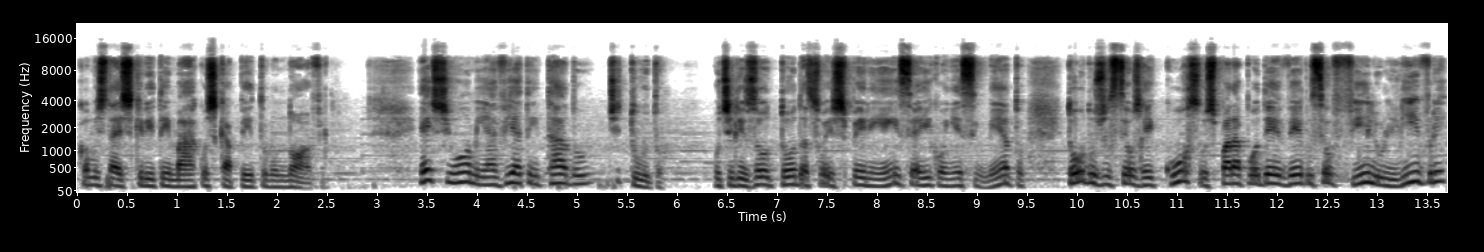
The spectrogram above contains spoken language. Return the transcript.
como está escrito em Marcos capítulo 9. Este homem havia tentado de tudo. Utilizou toda a sua experiência e conhecimento, todos os seus recursos para poder ver o seu filho livre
